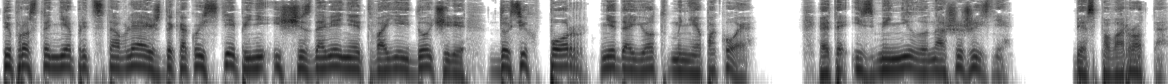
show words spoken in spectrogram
Ты просто не представляешь, до какой степени исчезновение твоей дочери до сих пор не дает мне покоя. Это изменило наши жизни. Бесповоротно».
